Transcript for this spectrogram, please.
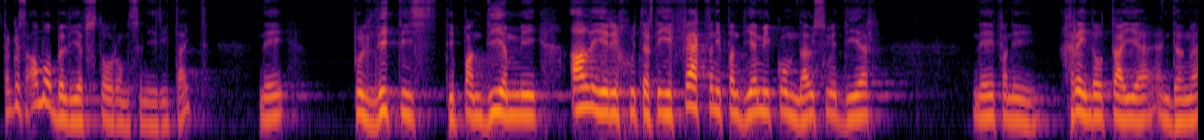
Dink ons almal beleef storms in hierdie tyd, nê? Polities, die pandemie, al hierdie goeters, die effek van die pandemie kom nou so deur nê nee, van die grendeltye en dinge.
